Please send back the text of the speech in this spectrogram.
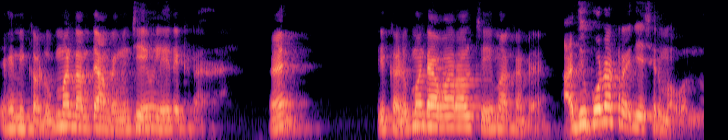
ఇక నీ కడుపు మంట అంతే అంతకుమించి ఏమీ లేదు ఇక్కడ. ఈ కడుపు మంట వ్యవహారాలు చేయమాకంటే అది కూడా ట్రై చేశారు మా వాళ్ళు.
